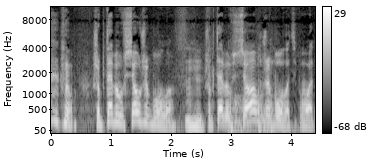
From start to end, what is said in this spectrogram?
Ну, щоб тебе все вже було. Щоб тебе все вже було. Типу, от.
